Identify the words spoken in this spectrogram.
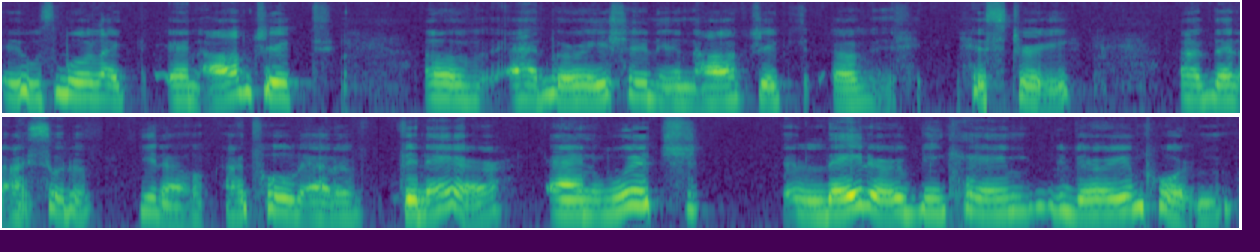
It was more like an object of admiration, an object of history uh, that I sort of, you know, I pulled out of thin air and which later became very important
